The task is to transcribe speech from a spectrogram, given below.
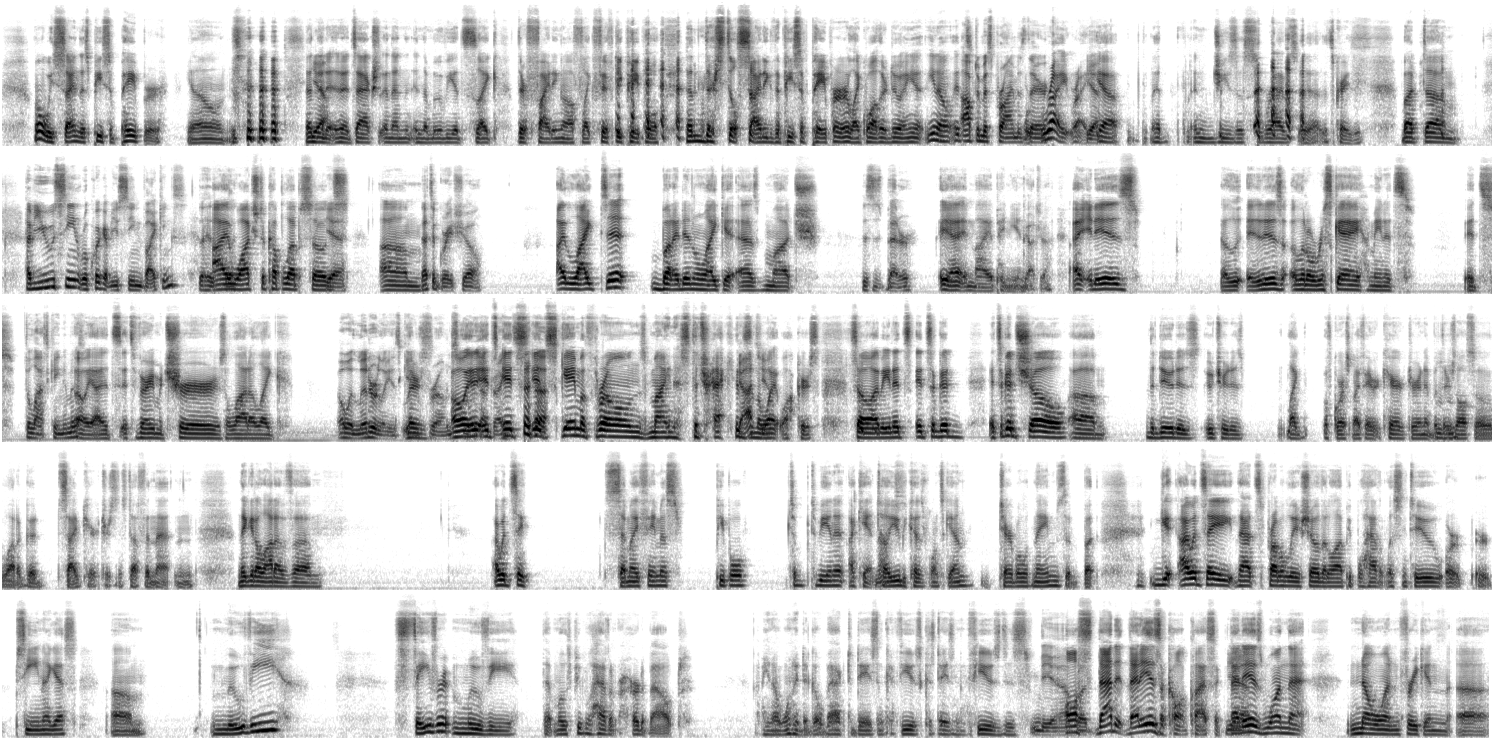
oh, we signed this piece of paper, you know, and, and Yeah. then it, it's actually, and then in the movie, it's like they're fighting off like 50 people and they're still signing the piece of paper, like while they're doing it. You know, it's Optimus Prime is there. right, right. Yeah. Yeah. And, and Jesus arrives. yeah, it's crazy. But, um, Have you seen real quick? Have you seen Vikings? The- I watched a couple episodes. yeah. Um, that's a great show. I liked it, but I didn't like it as much. This is better. Yeah, in my opinion, Gotcha. I, it is. It is a little risque. I mean, it's, it's. The Last Kingdom is. Oh yeah, it's it's very mature. There's a lot of like, Oh, it literally is Game There's of Thrones. oh, it, it's it's it's Game of Thrones minus the dragons and the White Walkers. So I mean, it's it's a good it's a good show. Um, the dude is Uhtred is like, of course, my favorite character in it, but Mm-hmm. there's also a lot of good side characters and stuff in that, and they get a lot of, um, I would say, semi-famous people to, to be in it. I can't tell you because once again, terrible with names, but get, I would say that's probably a show that a lot of people haven't listened to or, or seen, I guess. Um, movie favorite movie that most people haven't heard about. I mean, I wanted to go back to Dazed and Confused because Dazed and Confused is yeah, also, that is, that is a cult classic. That Yeah. is one that no one freaking uh,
